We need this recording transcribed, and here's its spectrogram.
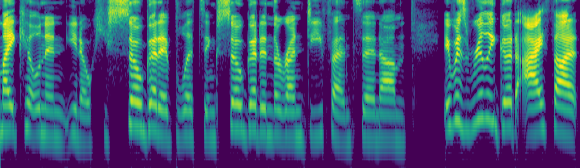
Mike Hilton you know, he's so good at blitzing, so good in the run defense. And um, it was really good, I thought,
